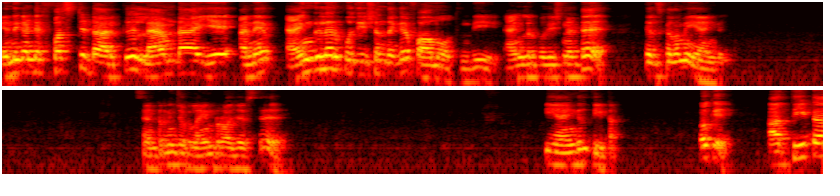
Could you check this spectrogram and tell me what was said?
ఎందుకంటే ఫస్ట్ డార్క్ ల్యామ్డా ఏ అనే యాంగులర్ పొజిషన్ దగ్గర ఫామ్ అవుతుంది. యాంగులర్ పొజిషన్ అంటే తెలుసు కదమ్మా ఈ యాంగిల్. సెంటర్ నుంచి ఒక లైన్ డ్రా చేస్తే ఈ యాంగిల్ తీటా. ఓకే. ఆ theta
